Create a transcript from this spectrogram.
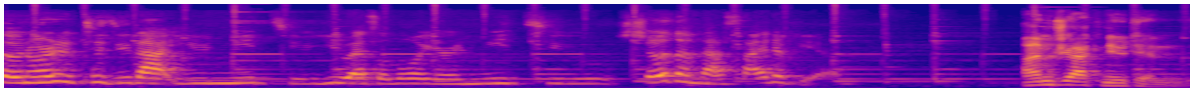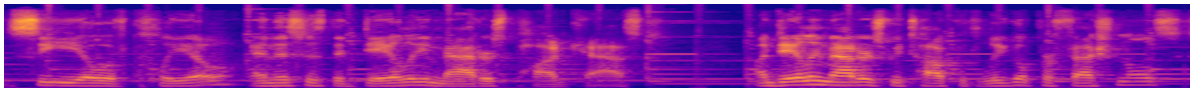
So in order to do that, you need to, you as a lawyer, need to show them that side of you. I'm Jack Newton, CEO of Clio, and this is the Daily Matters podcast. On Daily Matters, we talk with legal professionals,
